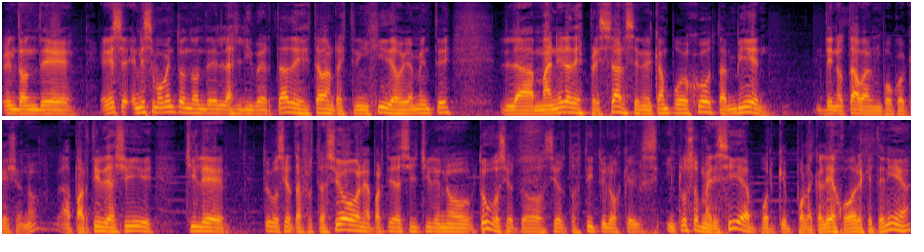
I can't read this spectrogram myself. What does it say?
en donde, en ese, en ese momento en donde las libertades estaban restringidas, obviamente, la manera de expresarse en el campo de juego también denotaban un poco aquello, ¿no? A partir de allí, Chile tuvo cierta frustración, a partir de allí Chile no tuvo ciertos, ciertos títulos que incluso merecía porque, por la calidad de jugadores que tenía.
